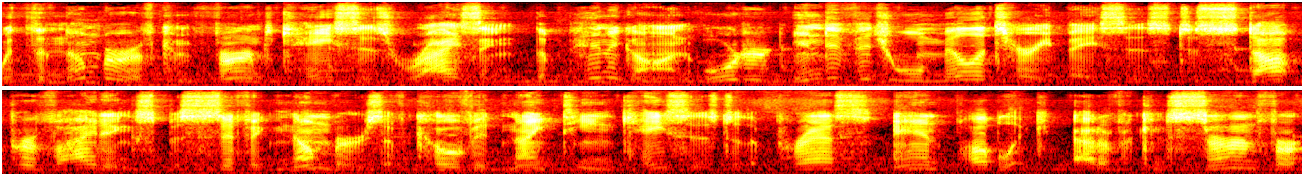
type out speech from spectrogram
With the number of confirmed cases rising, the Pentagon ordered individual military bases to stop providing specific numbers of COVID 19 cases to the press and public out of a concern for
